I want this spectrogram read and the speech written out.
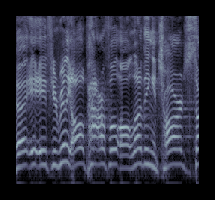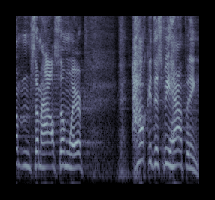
uh, if you're really all powerful, all loving, in charge, something, somehow, somewhere, how could this be happening?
